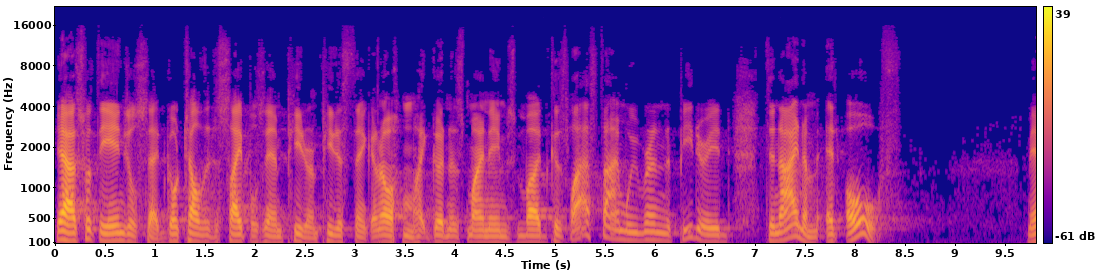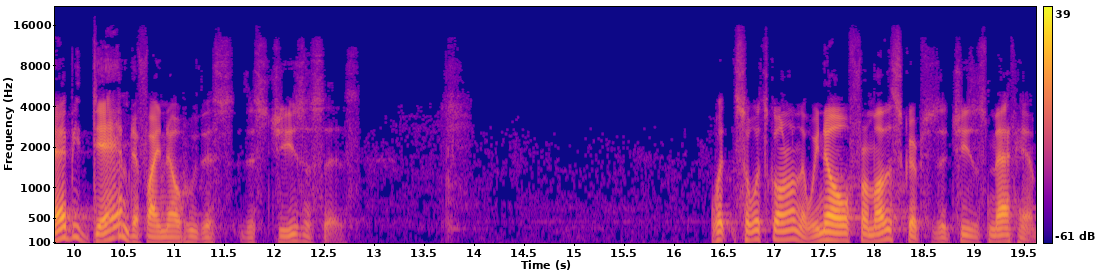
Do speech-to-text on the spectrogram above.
Yeah, that's what the angel said. Go tell the disciples and Peter. And Peter's thinking, oh my goodness, my name's Mud. Because last time we ran into Peter, he'd denied him at oath. May I be damned if I know who this, this Jesus is. What, so what's going on there? We know from other scriptures that Jesus met him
